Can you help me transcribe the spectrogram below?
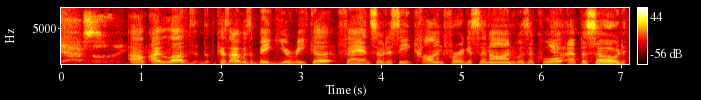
Yeah, absolutely. Um, I loved because I was a big Eureka fan, so to see Colin Ferguson on was a cool Yeah. episode.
